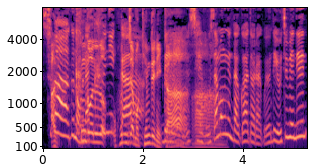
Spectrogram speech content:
수박은 아, 큰 워낙 거는 크니까 혼자 먹기 힘드니까. 네, 그래서 잘못 아. 사 먹는다고 하더라고요. 근데 요즘에는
